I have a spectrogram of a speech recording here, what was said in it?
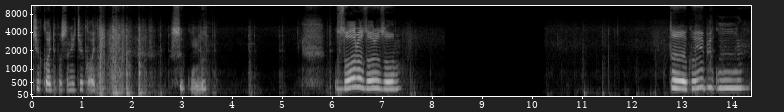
Чекайте, пацани, чекайте. Секунду. Зоро, зоро, зоро. Так, а я бегу.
